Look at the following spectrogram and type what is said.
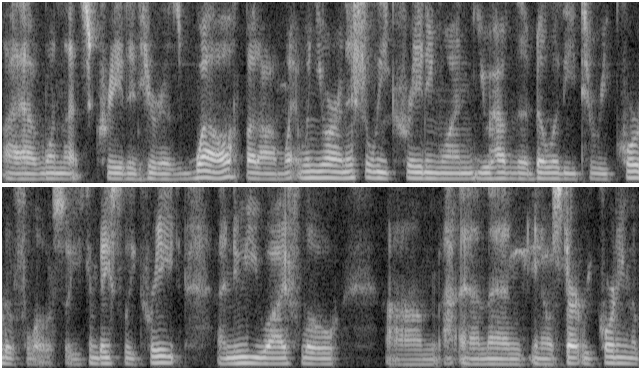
I have one that's created here as well, but um, when you are initially creating one, you have the ability to record a flow. So you can basically create a new UI flow um, and then you know start recording the,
